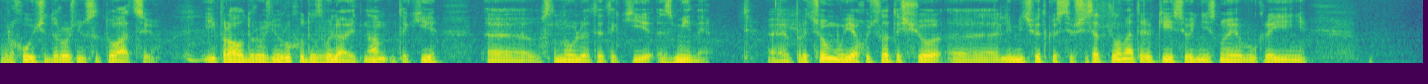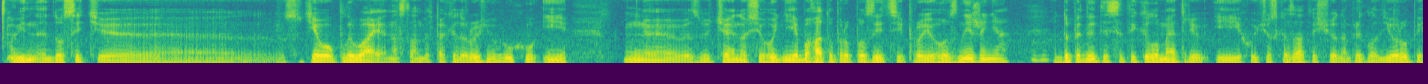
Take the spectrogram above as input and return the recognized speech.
враховуючи дорожню ситуацію. І право дорожнього руху дозволяють нам такі е, встановлювати такі зміни. При цьому я хочу сказати, що ліміт швидкості в 60 км, який сьогодні існує в Україні, він досить е, суттєво впливає на стан безпеки дорожнього руху. І, е, звичайно, сьогодні є багато пропозицій про його зниження до 50 кілометрів. І хочу сказати, що, наприклад, в Європі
